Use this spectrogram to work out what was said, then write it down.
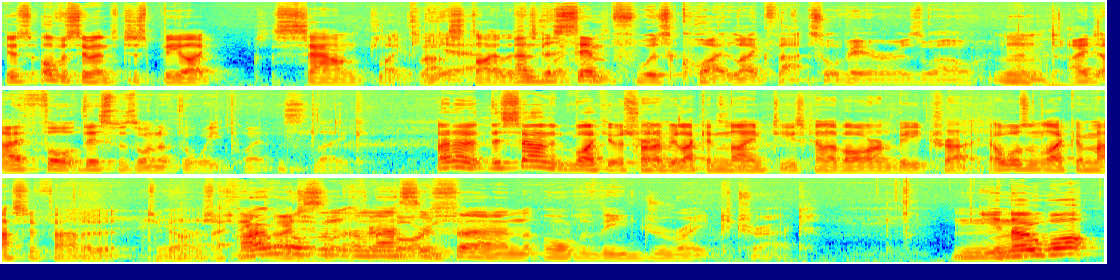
It's obviously meant to just be like sound like that Yeah. stylistic. and the like synth was quite like that sort of era as well. Mm. And I, I thought this was one of the weak points. Like I know this sounded like it was trying to be like a 90s kind of R&B track. I wasn't like a massive fan of it to be Yeah, honest. I think I I wasn't a it was very massive fan of the Drake track. Mm. You know what?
